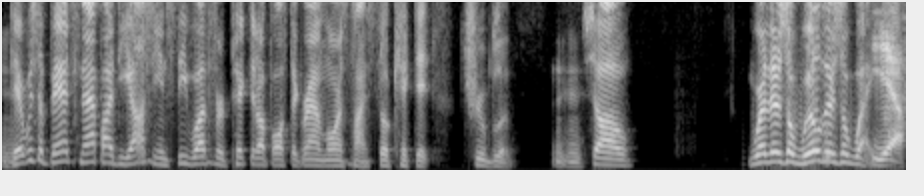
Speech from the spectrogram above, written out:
Mhm. there was a bad snap by DeOssie and Steve Weatherford picked it up off the ground. Lawrence Tynes still kicked it true blue. Mhm. So where there's a will, there's a way. Yeah,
